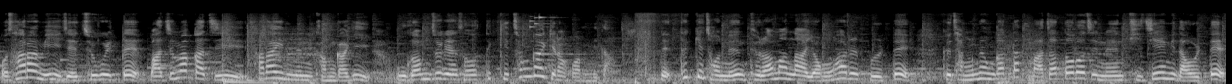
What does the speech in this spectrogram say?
어, 사람이 이제 죽을 때 마지막까지 살아있는 감각이 오감 중에서 특히 청각이라고 합니다. 네, 특히 저는 드라마나 영화를 볼 때 그 장면과 딱 맞아 떨어지는 BGM이 나올 때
